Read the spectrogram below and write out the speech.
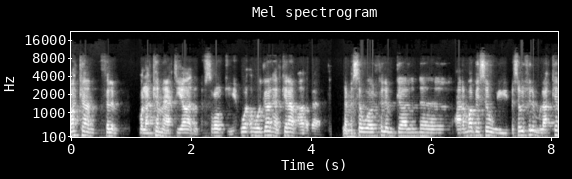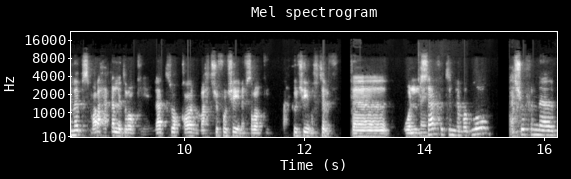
ما كان فيلم ملاكمه اعتيادي نفس روكي هو هو قال هالكلام هذا بعد. لما سوى الفيلم قال انه أنا ما بسوي بسوي فيلم ملاكمه بس ما راح أقلد روكي. يعني لا تتوقعون راح تشوفون شيء نفس روكي راح يكون شيء مختلف. ف والسالفة إنه مظلوم أشوف إنه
